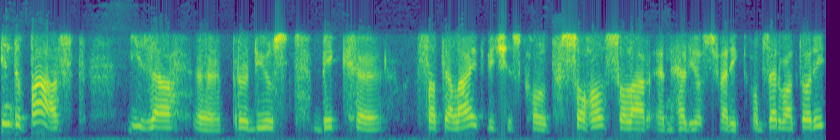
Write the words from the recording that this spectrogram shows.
in the past ESA uh, produced big satellite which is called SOHO, Solar and Heliospheric Observatory.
